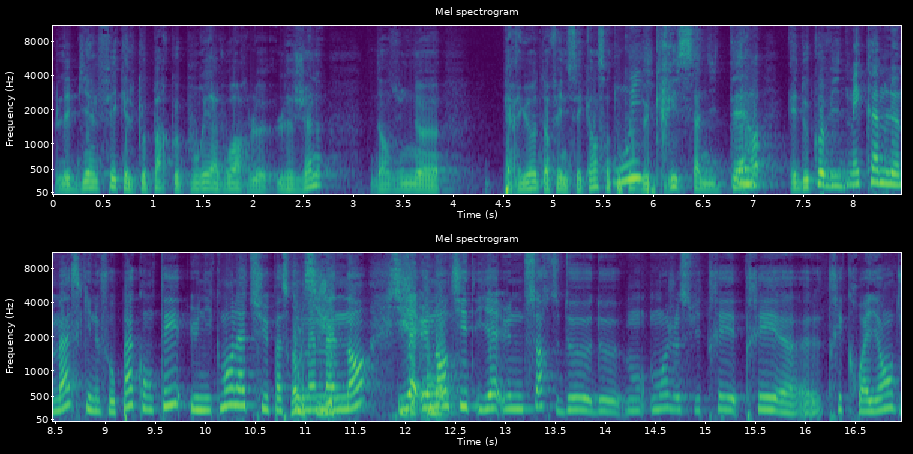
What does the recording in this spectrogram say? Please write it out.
les bienfaits quelque part que pourrait avoir le, le jeûne dans une période, enfin une séquence en tout cas de crise sanitaire et de Covid. Mais comme le masque, il ne faut pas compter uniquement là-dessus parce que même maintenant, il y a une entité, il y a une sorte de, de moi je suis très très euh, très croyante,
